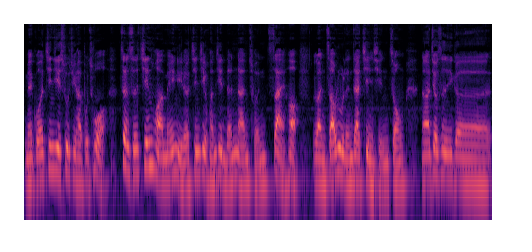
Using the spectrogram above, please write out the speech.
美国经济数据还不错，证实金华美女的经济环境仍然存在哈，软着陆仍在进行中，那就是一个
